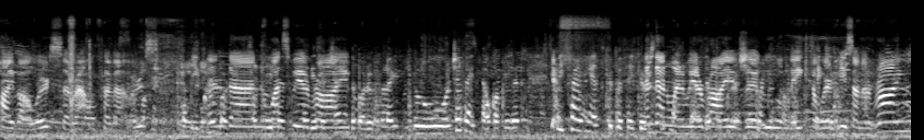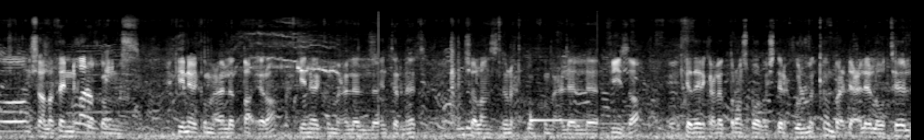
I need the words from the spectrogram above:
five hours, around five hours. And then once we arrive, and then when we arrive, uh, we will make our visa on arrival. إن شاء الله ثاني حكينا لكم على الطائرة حكينا لكم على الإنترنت. إن شاء الله نزيدو نحكوا لكم على الفيزا وكذلك على ال transport باش تلحقوا لمكة ومن بعد على الأوتيل.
